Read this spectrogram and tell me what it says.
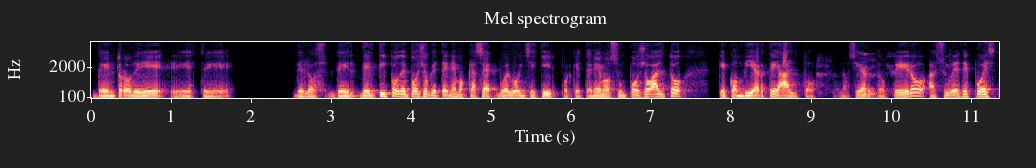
dentro de, este, de los, del tipo de pollo que tenemos que hacer. Vuelvo a insistir, porque tenemos un pollo alto que convierte alto, ¿no es cierto? Pero a su vez después,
